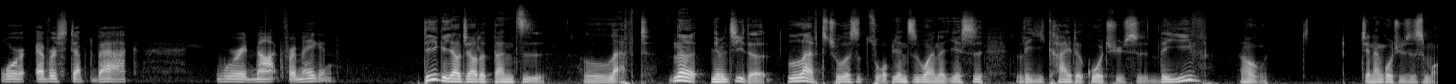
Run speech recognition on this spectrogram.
or ever stepped back were it not for Megan? 第一个要教的单字 left，那你们记得 left 除了是左边之外呢，也是离开的过去式 leave，然后简单过去是什麼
